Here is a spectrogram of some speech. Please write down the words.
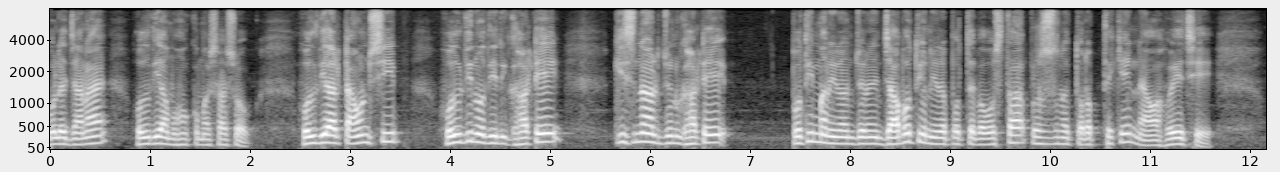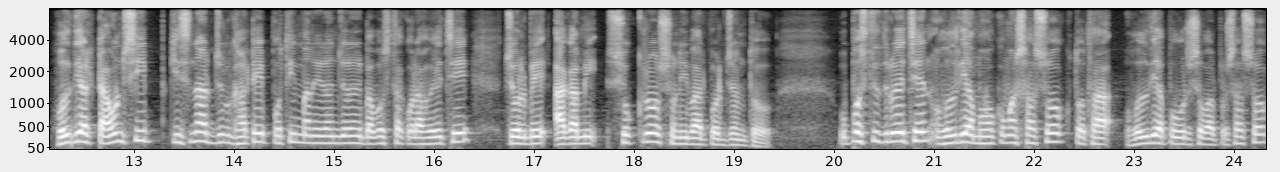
বলে জানায় হলদিয়া মহকুমা শাসক। হলদিয়া টাউনশিপ, হলদি নদীর ঘাটে, কৃষ্ণার্জুন ঘাটে প্রতিমা নিরঞ্জনের যাবতীয় নিরাপত্তা ব্যবস্থা প্রশাসনের তরফ থেকে নেওয়া হয়েছে। হলদিয়ার টাউনশিপ, কৃষ্ণার্জুন ঘাটে প্রতিমা নিরঞ্জনের ব্যবস্থা করা হয়েছে, চলবে আগামী শুক্র শনিবার পর্যন্ত। উপস্থিত রয়েছেন হলদিয়া মহকুমা শাসক তথা হলদিয়া পৌরসভার প্রশাসক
